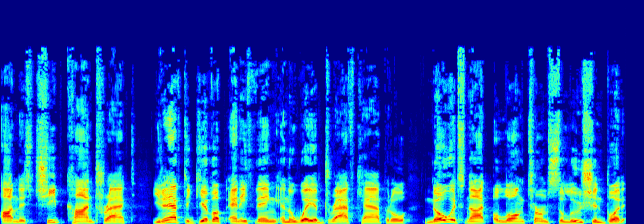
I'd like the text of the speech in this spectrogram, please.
on this cheap contract. You didn't have to give up anything in the way of draft capital. No, it's not a long term solution, but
